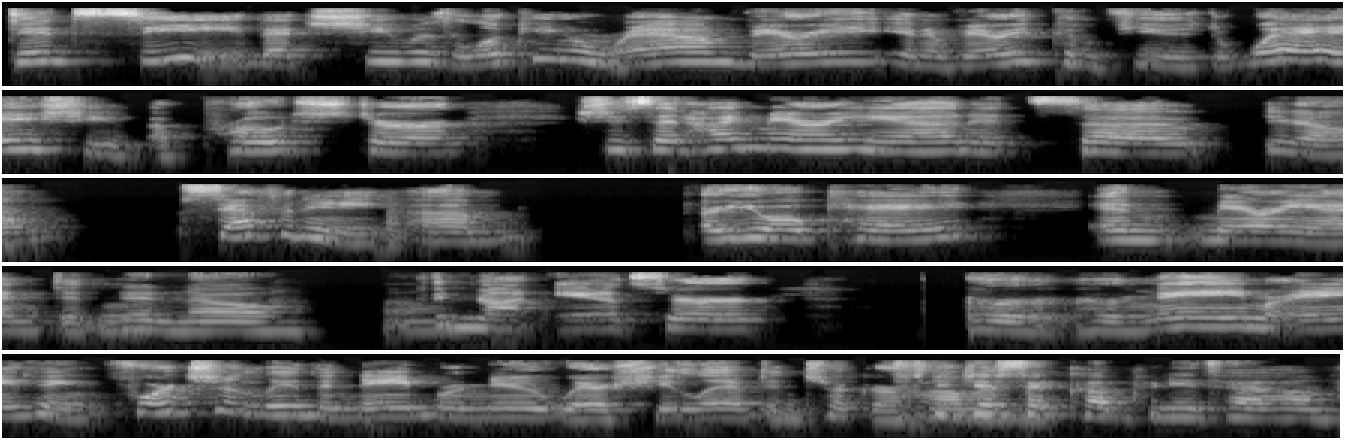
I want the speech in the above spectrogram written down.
did see that she was looking around very in a very confused way. She approached her. She said, "Hi, Marianne. It's uh, you know Stephanie. Um, are you okay?" And Marianne didn't, didn't know. Oh. Could not answer her her name or anything. Fortunately, the neighbor knew where she lived and took her she home. She just and... accompanied her home.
